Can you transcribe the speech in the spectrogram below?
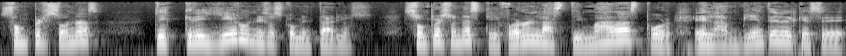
son personas que creyeron esos comentarios. Son personas que fueron lastimadas por el ambiente en el que se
